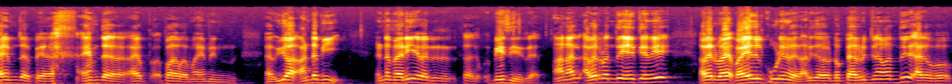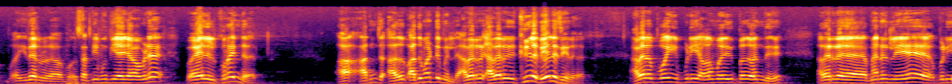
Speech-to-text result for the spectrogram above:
I am the I am the I mean you are and me என்ற மாதிரி அவர் பேசியிருக்கிறார். ஆனால் அவர் வந்து ஏற்கனவே அவர் வய- வயதில் கூடினவர். அரு- டாக்டர் அருஜினா வந்து இதர் சத்யமூர்த்தி ஐயாவை விட வயதில் குறைந்தவர். அ- அந்த அது அது மட்டும் இல்லை அவர் அவருக்கு கீழே வேலை செய்தவர். அவரை போய் இப்படி அவமதிப்பது வந்து அவர் மனநிலையே இப்படி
